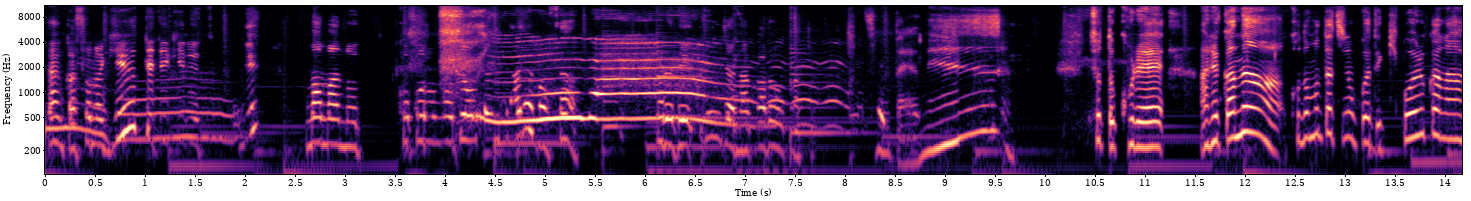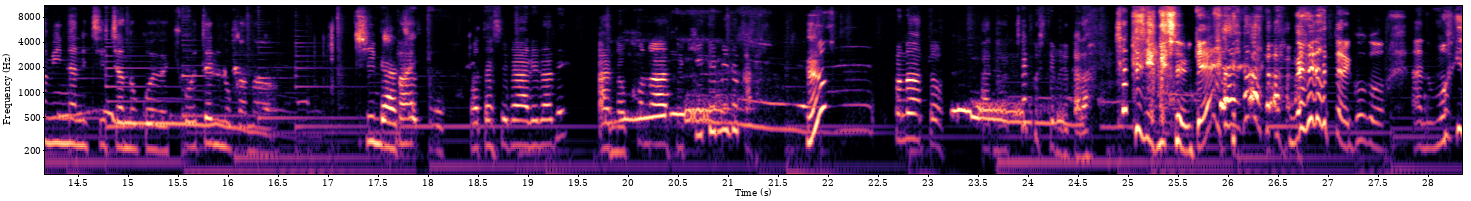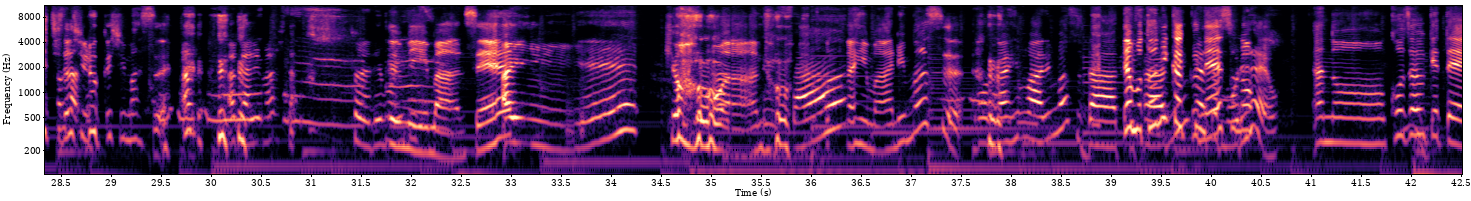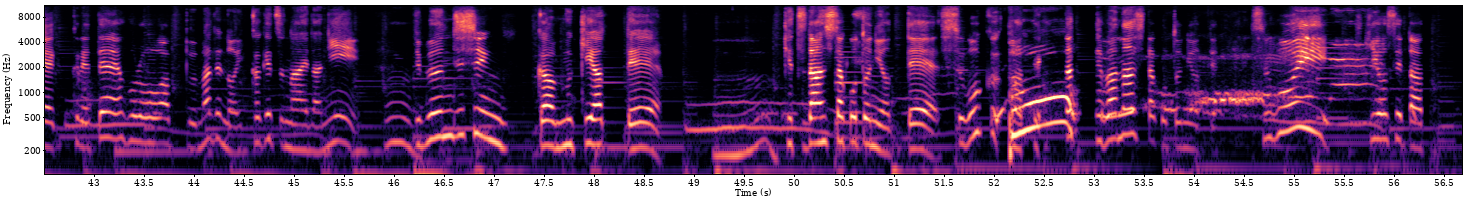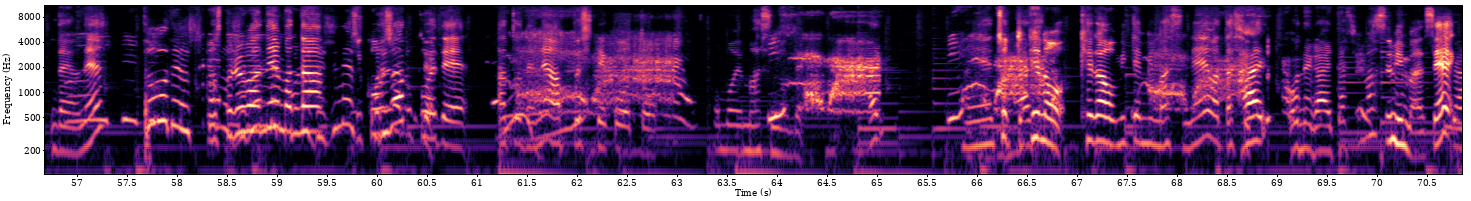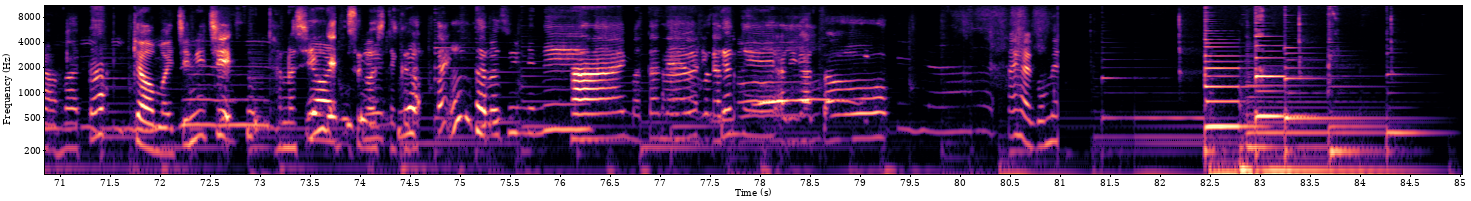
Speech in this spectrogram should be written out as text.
なんかそのギュッてできるねママの心の状態があればさそれでいいんじゃなかろうかと。そうだよね。ちょっとこれあれかな？子供たちの声で聞こえるかな？みんなにちいちゃんの声が聞こえてるのかな？心配。私があれだね。あのこの後聞いてみるか。ら。この後あのチェックしてみるから。ちょっとチェックしてみて。ダメだったら午後あのもう一度収録します。わかりました。それでもす。みません、あいいえ。今日はあでのさこんな日もあります。こんな日もあります。だ でもとにかくねさ忍者と森だよ。あのー講座を受けてくれてフォローアップまでの1ヶ月の間にうん。自分自身が向き合ってうん決断したことによってすごく手放したことによってすごい引き寄せたんだよね。そうだよ。しかもそれはねまた自己者の声で後でねアップしていこうと思いますので。ね、ちょっと手の怪我を見てみますね私、はい。お願いいたします。すみません。じゃあまた。今日も一日楽しんで過ごしてください。うん楽しんでね。はーいまたね。ありがとう。ありがとうはいはいごめん。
